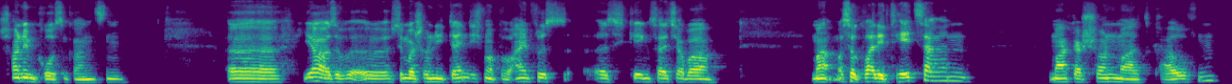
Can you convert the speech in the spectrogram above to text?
Schon im Großen und Ganzen. Äh, ja, also äh, sind wir schon identisch, man beeinflusst sich gegenseitig, aber so Qualitätssachen mag er schon mal kaufen.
